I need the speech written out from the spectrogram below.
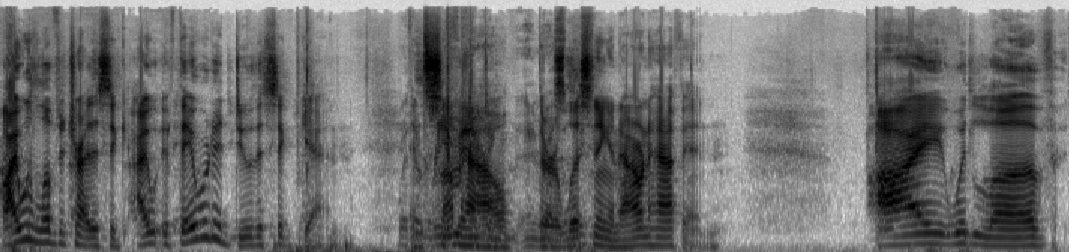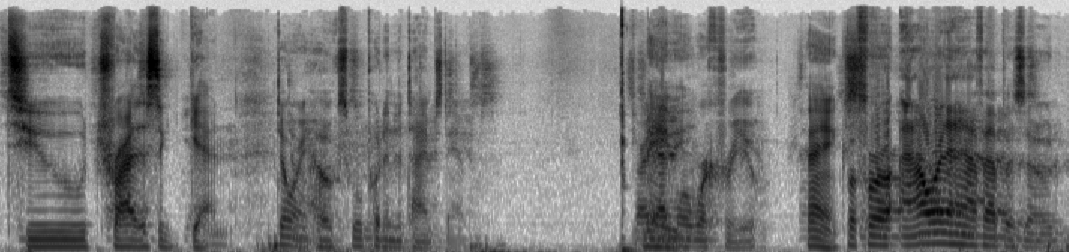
I would love to try this. ag- I, if they were to do this again, and somehow they're listening an hour and a half in, I would love to try this again. Don't worry, hoax. We'll put in the timestamps. Sorry, I had more work for you. Thanks. But for an hour and a half episode,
